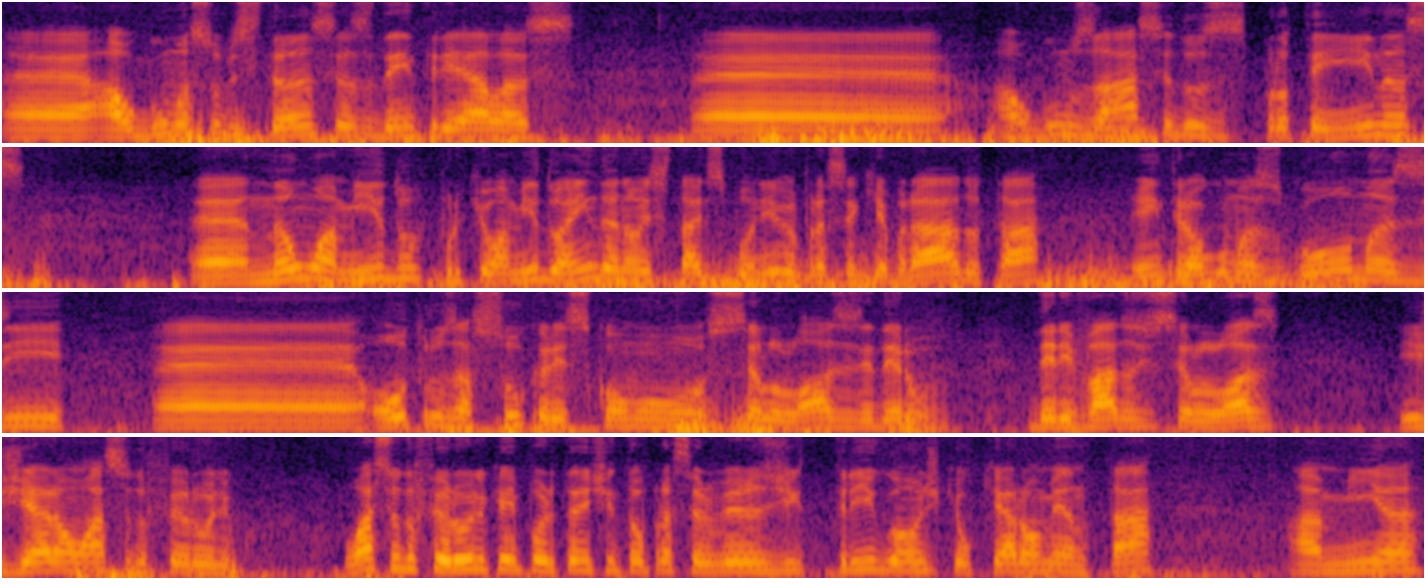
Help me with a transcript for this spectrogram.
é, algumas substâncias, dentre elas é, alguns ácidos, proteínas, é, não o amido, porque o amido ainda não está disponível para ser quebrado, tá? Entre algumas gomas e é, outros açúcares como celulose e derivados de celulose e geram ácido ferúlico. O ácido ferúlico é importante então para cervejas de trigo onde que eu quero aumentar a minha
